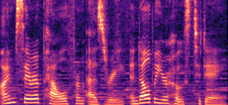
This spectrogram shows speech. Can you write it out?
I'm Sarah Powell from Esri, and I'll be your host today.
